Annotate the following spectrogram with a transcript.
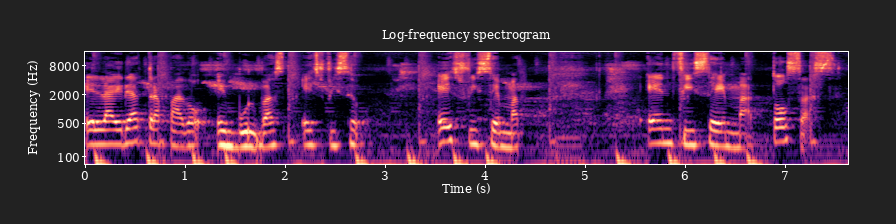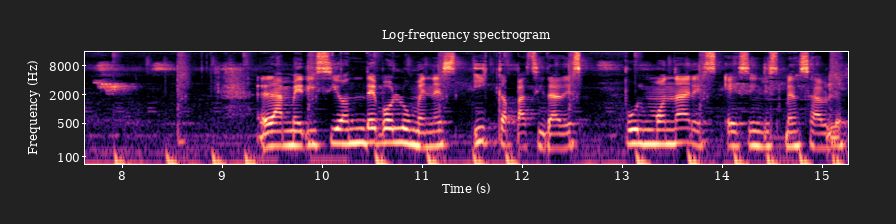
el aire atrapado en vulvas enfisematosas. La medición de volúmenes y capacidades pulmonares es indispensable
